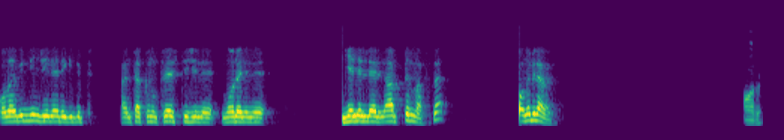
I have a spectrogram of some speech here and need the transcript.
olabildiğince ileri gidip hani takımın prestijini, moralini, gelirlerini arttırmaksa onu bilemem. Doğru.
